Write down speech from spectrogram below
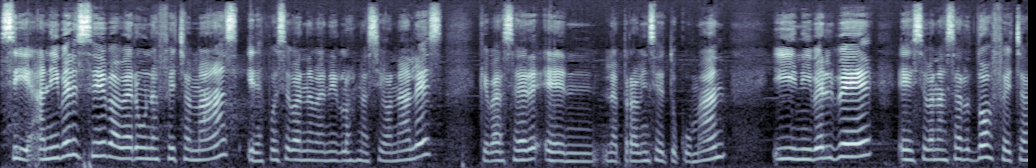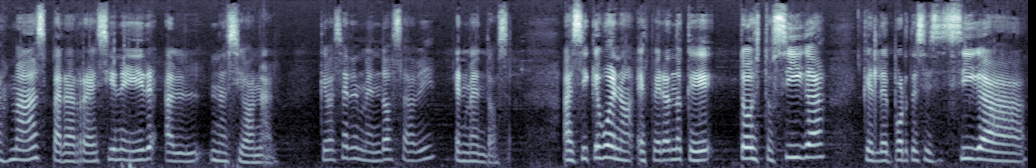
Sí, a nivel C va a haber una fecha más y después se van a venir los nacionales, que va a ser en la provincia de Tucumán. Y nivel B eh, se van a hacer dos fechas más para recién ir al nacional, que va a ser en Mendoza, ¿vi? En Mendoza. Así que bueno, esperando que todo esto siga, que el deporte se siga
